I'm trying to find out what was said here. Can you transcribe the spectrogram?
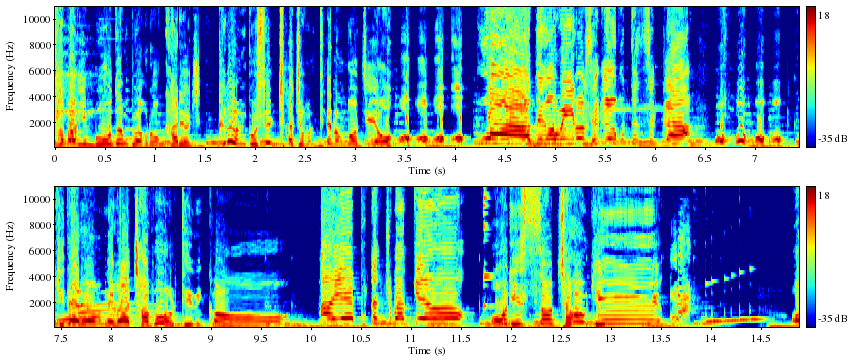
사방이 모든 벽으로 가려진 그런 곳을 찾으면 되는 거지. 와 내가 왜 이런 생각을 못했을까? 기다려 내가 잡아올 테니까. 아예 부탁 좀 할게요. 어딨어 저기? 어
